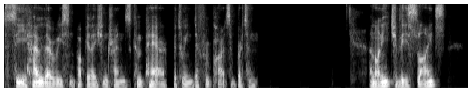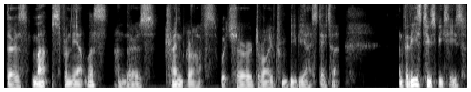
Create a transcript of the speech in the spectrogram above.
to see how their recent population trends compare between different parts of Britain. And on each of these slides, there's maps from the atlas and there's trend graphs, which are derived from BBS data. And for these two species,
